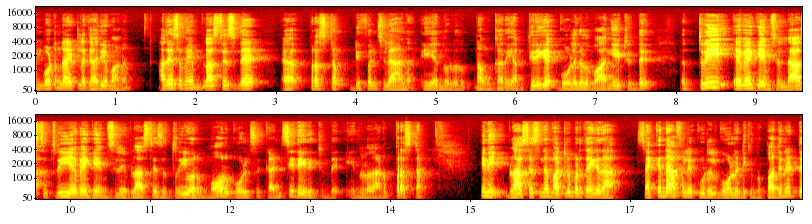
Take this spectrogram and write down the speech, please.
ഇമ്പോർട്ടന്റ് ആയിട്ടുള്ള കാര്യമാണ്. അതേസമയം ബ്ലാസ്റ്റേഴ്സിന്റെ പ്രശ്നം ഡിഫൻസിലാണ് എന്നുള്ളതും നമുക്കറിയാം. തിരികെ ഗോളുകൾ വാങ്ങിയിട്ടുണ്ട്. ത്രീ എവേ ഗെയിംസിൽ ലാസ്റ്റ് ത്രീ എവേ ഗെയിംസിൽ Blasters three or more goals concede ചെയ്തിട്ടുണ്ട് എന്നുള്ളതാണ് പ്രശ്നം. ഇനി ബ്ലാസ്റ്റേഴ്സിന്റെ മറ്റൊരു പ്രത്യേകത സെക്കൻഡ് ഹാഫിൽ കൂടുതൽ ഗോൾ അടിക്കുന്നു. പതിനെട്ട്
